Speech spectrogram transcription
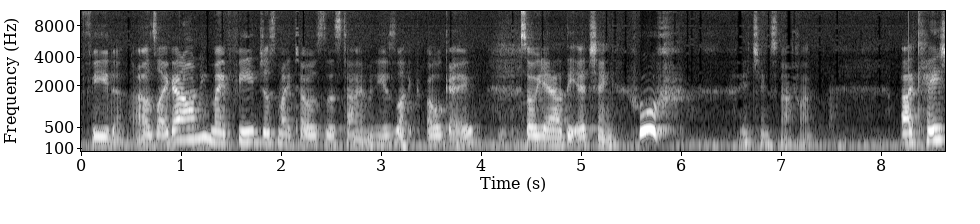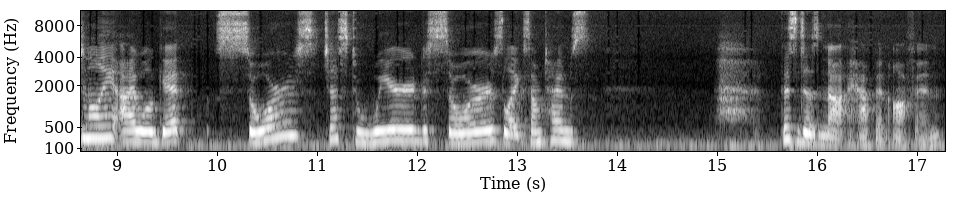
feet, and I was like, I don't need my feet, just my toes this time, and he's like, okay. So yeah, the itching, whew, itching's not fun. Occasionally, I will get sores, just weird sores. Like sometimes, this does not happen often.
